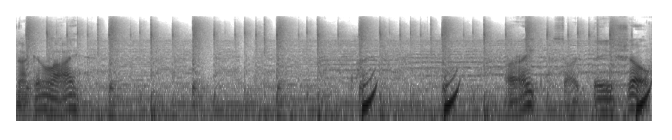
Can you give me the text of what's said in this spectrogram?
Not gonna lie. Alright, start the show.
